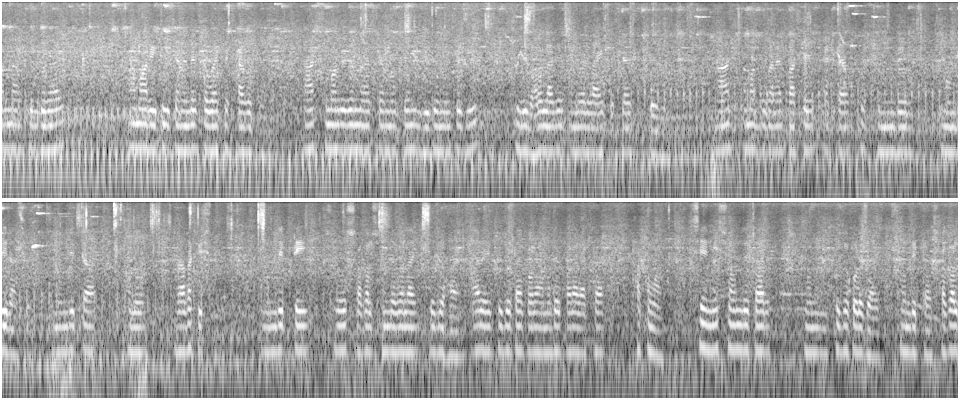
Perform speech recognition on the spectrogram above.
পান্না কুলদুরায় আমার ইউটিউব চ্যানেলে সবাইকে স্বাগত। আজ তোমাদের জন্য একটা নতুন ভিডিও নিয়ে এসেছি। যদি ভালো লাগে, তোমরা লাইক ও শেয়ার করবে। আজ আমার দোকানের পাশে একটা খুব সুন্দর মন্দির আছে। মন্দিরটা হলো রাধাকৃষ্ণ। মন্দিরটি রোজ সকাল সন্ধ্যেবেলায় পুজো হয়। আর এই পুজোটা করে আমাদের পাড়ার একটা ঠাকুমা। সে নিঃসন্দেহে তার পুজো করে যায় মন্দিরটা। সকাল,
